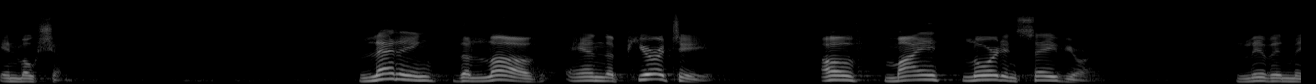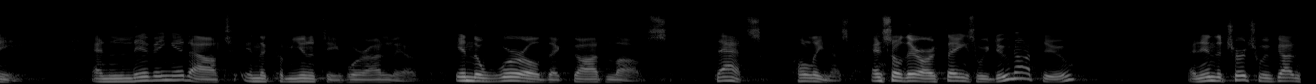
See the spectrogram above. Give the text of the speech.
in motion letting the love and the purity of my Lord and Savior live in me and living it out in the community where I live, in the world that God loves. That's holiness. And so there are things we do not do. And in the church, we've gotten,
